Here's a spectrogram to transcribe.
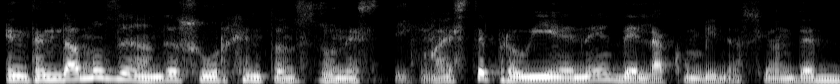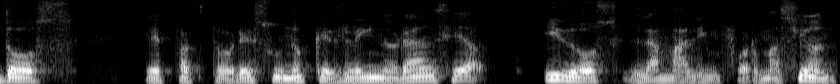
Entendamos de dónde surge entonces un estigma. Este proviene de la combinación de dos eh, factores, uno que es la ignorancia y dos, la mala información.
